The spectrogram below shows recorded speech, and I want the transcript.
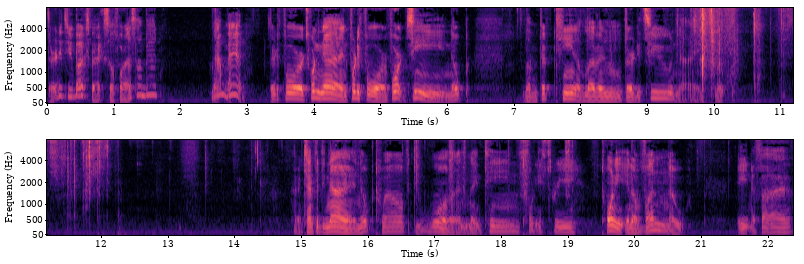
32 bucks back so far. That's not bad. Not bad. 34, 29, 44, 14. Nope. 11, 15, 11, 32, 9. Nope. All right, 10, 59. Nope. 12, 51, 19, 23, 20 in a 1. Nope. 8 and a 5.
